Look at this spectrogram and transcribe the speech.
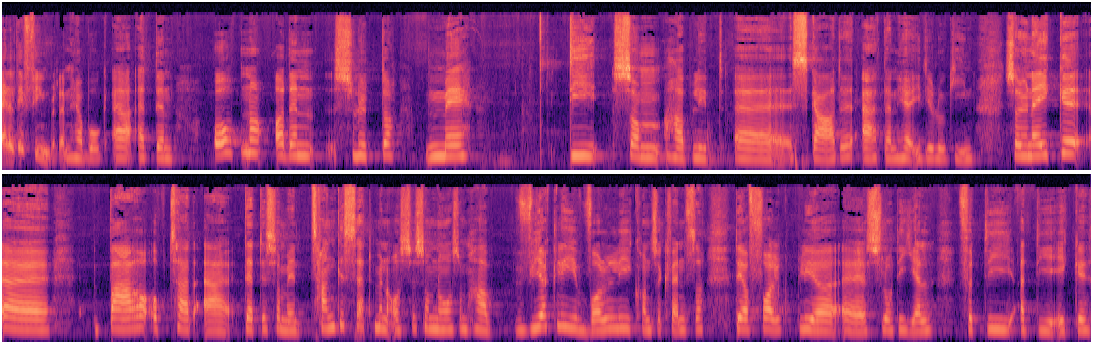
veldig fint med denne bok, er at den åpner og den slutter med de som har blitt øh, skadet av denne ideologien. Så hun er ikke øh, bare opptatt av dette som et tankesett, men også som noe som har virkelig voldelige konsekvenser, der folk blir uh, slått i hjel fordi at de ikke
